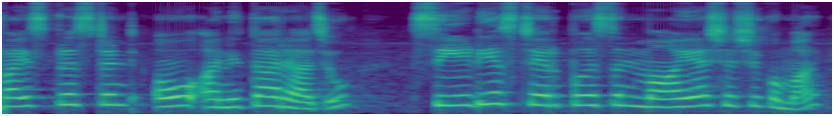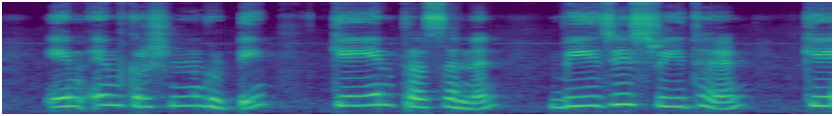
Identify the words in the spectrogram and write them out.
vice president O Anitha Raju C D S chairperson Maya Sasikumar M M Krishnankutty K N Prasannan V J Sreedharan K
